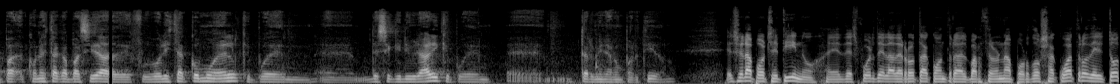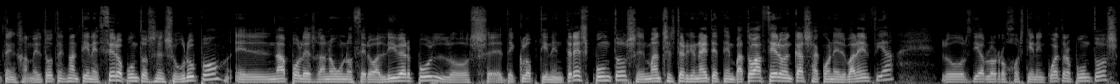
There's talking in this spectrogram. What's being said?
con esta capacidad de futbolista como él que pueden eh, desequilibrar y que pueden eh, terminar un partido. Eso era Pochettino, eh, después de la derrota contra el Barcelona por 2 a 4 del Tottenham. El Tottenham tiene 0 puntos en su grupo, el Nápoles ganó 1-0 al Liverpool, los de Klopp tienen 3 puntos, el Manchester United empató a 0 en casa con el Valencia, los Diablos Rojos tienen 4 puntos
